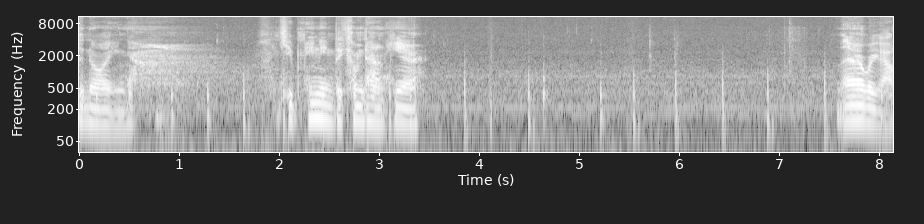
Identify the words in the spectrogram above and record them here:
annoying. I keep meaning to come down here. There we go.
